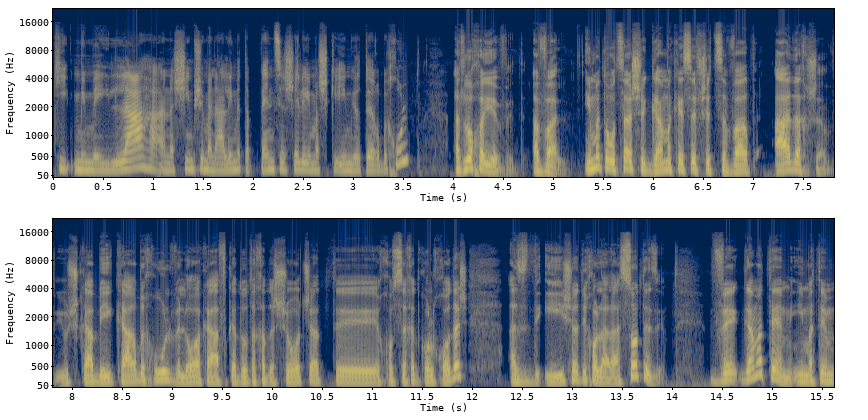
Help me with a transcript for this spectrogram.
כי ממילא האנשים שמנהלים את הפנסיה שלי משקיעים יותר בחו"ל? את לא חייבת, אבל אם את רוצה שגם הכסף שצברת עד עכשיו יושקע בעיקר בחו"ל, ולא רק ההפקדות החדשות שאת uh, חוסכת כל חודש, אז דעי שאת יכולה לעשות את זה. וגם אתם, אם אתם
